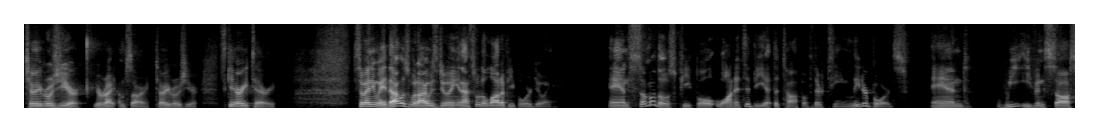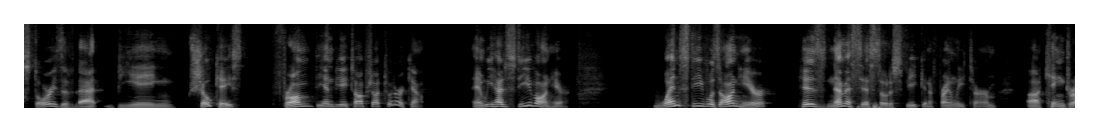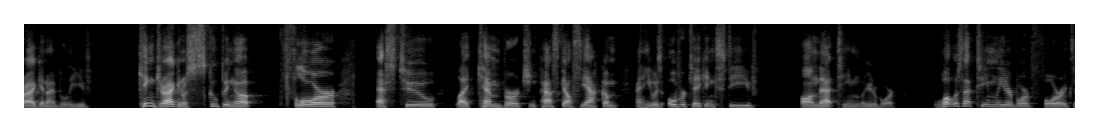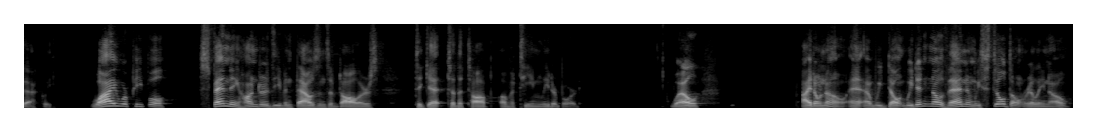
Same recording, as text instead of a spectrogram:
Terry Rozier. You're right. I'm sorry. Terry Rozier. Scary Terry. So anyway, that was what I was doing, and that's what a lot of people were doing. And some of those people wanted to be at the top of their team leaderboards. And we even saw stories of that being showcased from the NBA Top Shot Twitter account. And we had Steve on here when Steve was on here, his nemesis, so to speak, in a friendly term, uh, King Dragon, I believe, King Dragon was scooping up floor S2 like Khem Birch and Pascal Siakam, and he was overtaking Steve on that team leaderboard. What was that team leaderboard for exactly? Why were people spending hundreds, even thousands of dollars to get to the top of a team leaderboard? Well, I don't know, and, we don't. We didn't know then, and we still don't really know.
